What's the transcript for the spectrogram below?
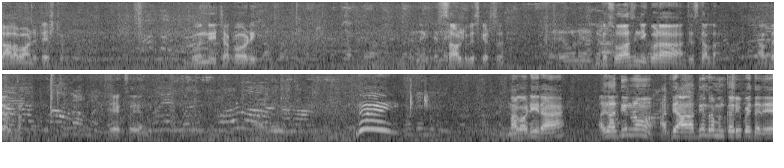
చాలా బాగుంది టేస్ట్. బూందీ చకోడి సాల్ట్ బిస్కెట్స్. ఇంకా సుహాసినికి కూడా తీసుకెళ్దాం. వెళ్తా వెళ్తాం. కేక్స్ అయ్యింది. నాకు ఒకటిరా అది అద్దీనం అద్దె అద్దీనరా ముందు కరిగిపోతుంది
